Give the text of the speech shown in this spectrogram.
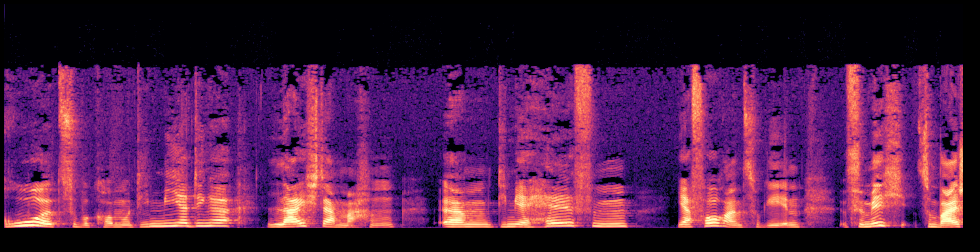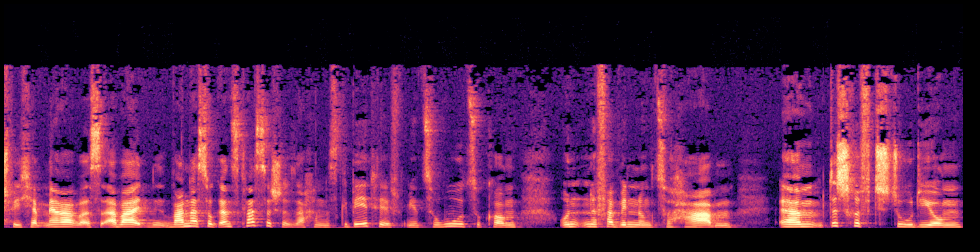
Ruhe zu bekommen und die mir Dinge leichter machen, ähm, die mir helfen, ja, voranzugehen. Für mich zum Beispiel, ich habe mehreres, aber waren das so ganz klassische Sachen. Das Gebet hilft mir, zur Ruhe zu kommen und eine Verbindung zu haben ähm, das Schriftstudium,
